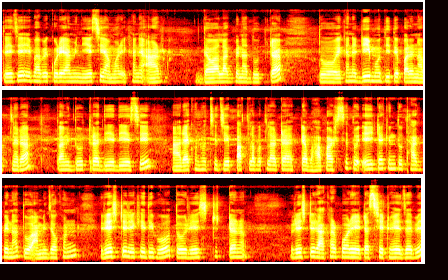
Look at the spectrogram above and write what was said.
তো যে এভাবে করে আমি নিয়েছি, আমার এখানে আর দেওয়া লাগবে না দুধটা। তো এখানে ডিমও দিতে পারেন আপনারা। তো আমি দুধটা দিয়ে দিয়েছি। আর এখন হচ্ছে যে পাতলা পাতলাটা একটা ভাপ আসছে, তো এইটা কিন্তু থাকবে না। তো আমি যখন রেস্টে রেখে দিব, তো রেস্টটা রেস্টে রাখার পরে এটা সেট হয়ে যাবে।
